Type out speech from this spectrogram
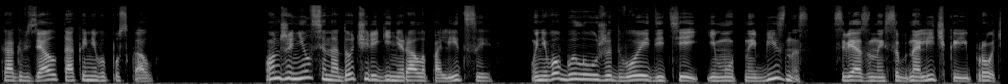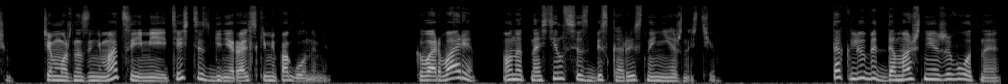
Как взял, так и не выпускал. Он женился на дочери генерала полиции, у него было уже двое детей и мутный бизнес, связанный с обналичкой и прочим, чем можно заниматься, имея тестя с генеральскими погонами. К Варваре он относился с бескорыстной нежностью. Так любит домашнее животное,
